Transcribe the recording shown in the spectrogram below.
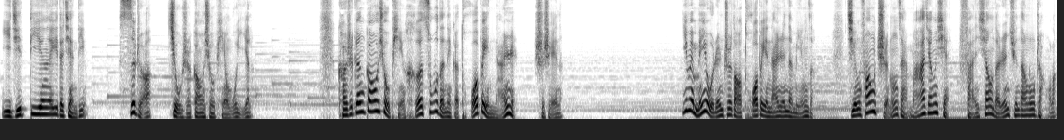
以及 DNA 的鉴定，死者就是高秀品无疑了。可是跟高秀品合租的那个驼背男人是谁呢？因为没有人知道驼背男人的名字，警方只能在麻江县返乡的人群当中找了。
